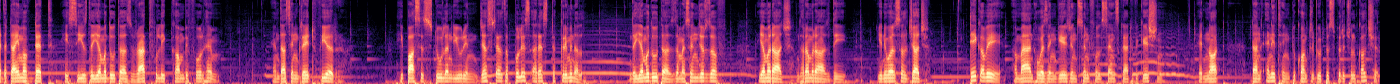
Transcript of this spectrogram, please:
At the time of death, he sees the Yamadutas wrathfully come before him, and thus in great fear, he passes stool and urine just as the police arrest a criminal the Yamadutas, the messengers of Yamaraj, Dharamraj, the universal judge, take away a man who has engaged in sinful sense gratification and not done anything to contribute to spiritual culture.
